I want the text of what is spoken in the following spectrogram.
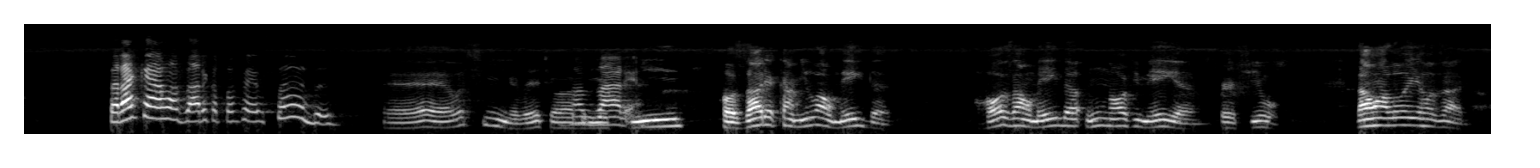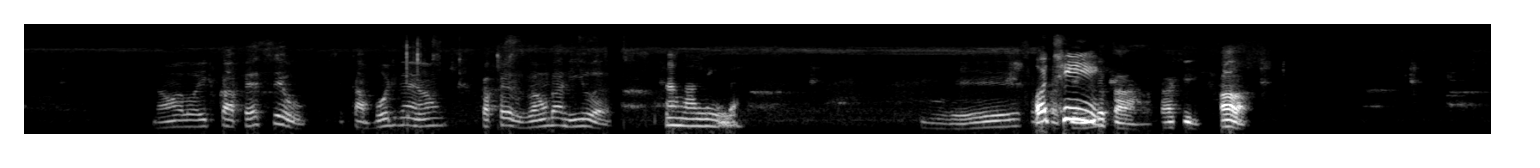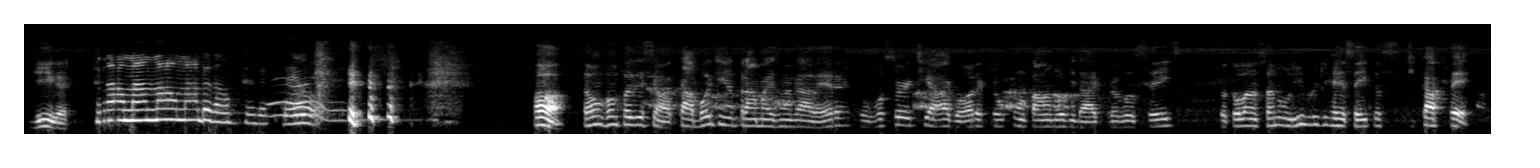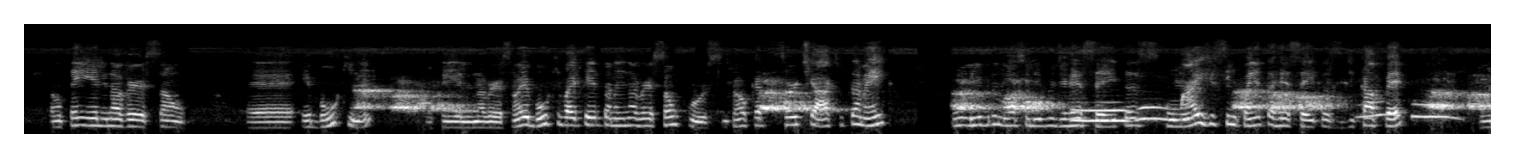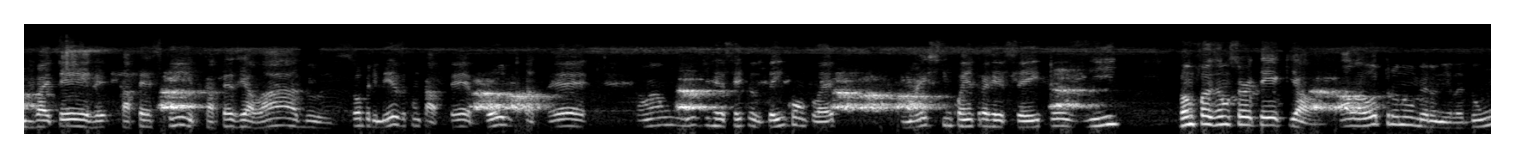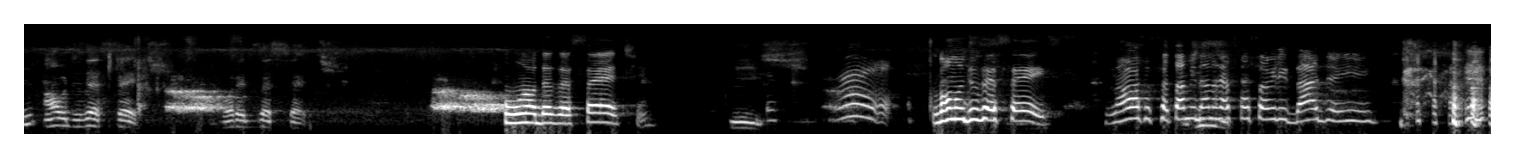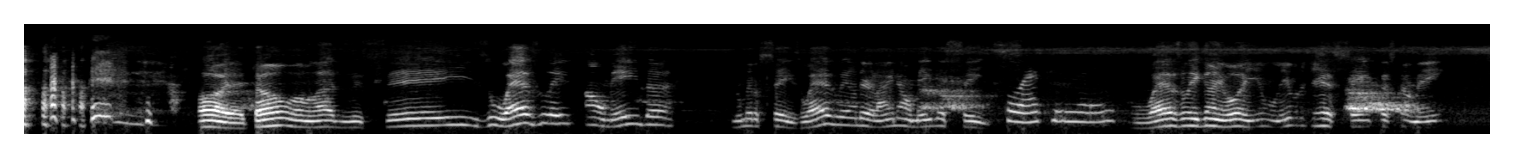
Será que é a Rosária que eu tô pensando? É, ela sim, é ver? Deixa eu abrir Rosária. aqui. Rosária Camila Almeida. Rosa Almeida 196, perfil. Dá um alô aí, Rosária. Dá um alô aí que o café é seu. Você acabou de ganhar um cafezão da Nila. Ah lá, linda. Vamos ver. Ô, tá aqui Tim. Tá, tá aqui. Fala. Diga. Não, não, não, nada não. Eu, Ó, então vamos fazer assim, ó. Acabou de entrar mais uma galera. Eu vou sortear agora, que eu vou contar uma novidade para vocês. Eu estou lançando um livro de receitas de café. Então tem ele na versão é, e-book, né? E tem ele na versão e-book, vai ter também na versão curso. Então eu quero sortear aqui também um livro, nosso livro de receitas, com mais de 50 receitas de café, onde vai ter cafés quentes, cafés gelados, sobremesa com café, bolo de café. Então é um livro de receitas bem completo, com mais de 50 receitas e vamos fazer um sorteio aqui, ó. Fala outro número, Nila, do 1 ao 17. Agora é 17. 1 ao 17. Isso. Vamos no 16. Nossa, você tá me dando responsabilidade aí. Olha, então vamos lá, 16. Wesley Almeida, número 6. Wesley Underline Almeida 6. O Wesley ganhou aí um livro de receitas também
